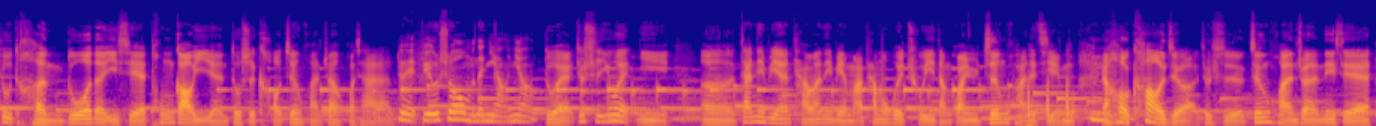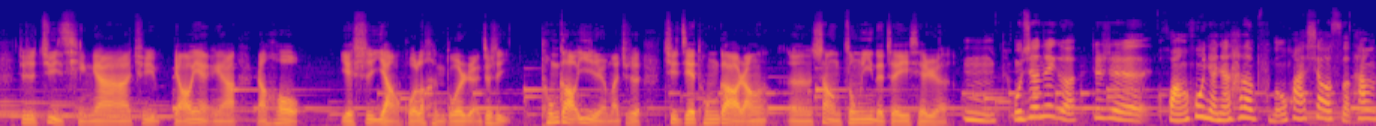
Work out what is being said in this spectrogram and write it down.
就很多的一些通告艺人都是靠《甄嬛传》活下来的。对，比如说我们的娘娘。对，就是因为你呃在那边台湾那边嘛，他们会出一档关于甄嬛的节目，然后靠着就是《甄嬛传》的那些就是剧情呀去表演呀，然后。也是养活了很多人，就是通告艺人嘛，就是去接通告，然后嗯上综艺的这一些人。嗯，我觉得那个就是皇后娘娘，她的普通话笑死了。他们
